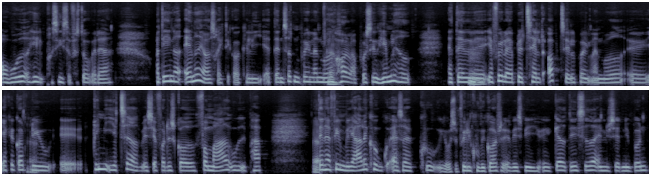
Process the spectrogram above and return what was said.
overhovedet helt præcis at forstå, hvad det er. Og det er noget andet, jeg også rigtig godt kan lide, at den sådan på en eller anden måde Ja. holder på sin hemmelighed. At den, Mm. mm. jeg føler, at jeg bliver talt op til på en eller anden måde. Øh, Jeg kan godt Ja. blive øh, rimelig irriteret, hvis jeg får det skåret for meget ud i pap. Ja. Den her film ville jeg aldrig kunne, altså kunne, jo selvfølgelig kunne vi godt, øh, hvis vi øh, gad det, sidde og analysere den i bund.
